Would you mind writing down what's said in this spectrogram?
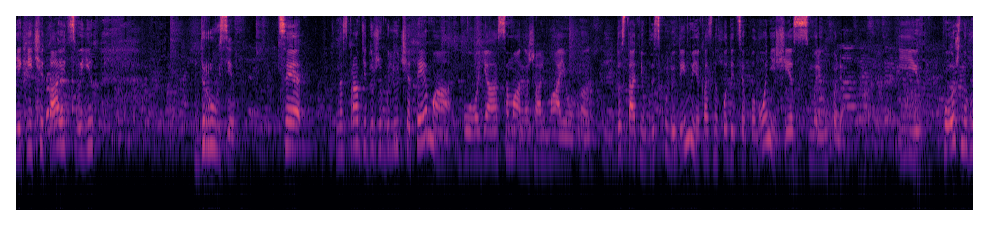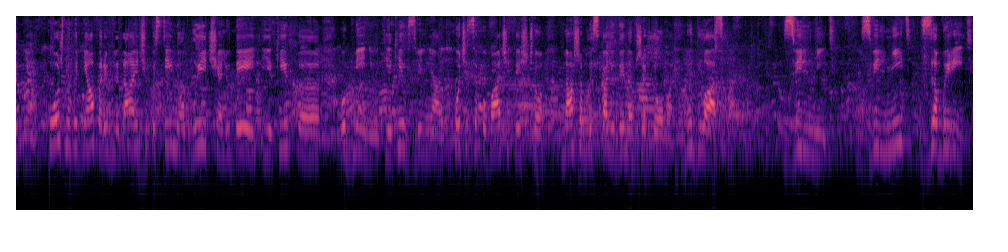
які чекають своїх друзів. Це насправді дуже болюча тема, бо я сама, на жаль, маю е, достатньо близьку людину, яка знаходиться в полоні ще з Маріуполя. І кожного дня, кожного дня переглядаючи постійно обличчя людей, яких е, обмінюють, яких звільняють, хочеться побачити, що наша близька людина вже вдома. Будь ласка, звільніть, звільніть, заберіть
